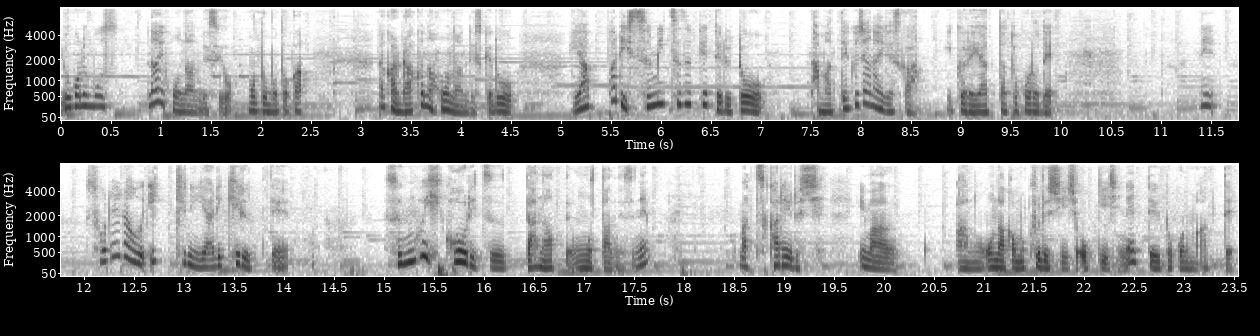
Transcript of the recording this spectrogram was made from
汚れもない方なんですよもともとが。だから楽な方なんですけどやっぱり住み続けてると溜まっていくじゃないですかいくらやったところで。ねそれらを一気にやりきるってすんごい非効率だなって思ったんですね。まあ、疲れるし今あのお腹も苦しいし大きいしねっていうところもあって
